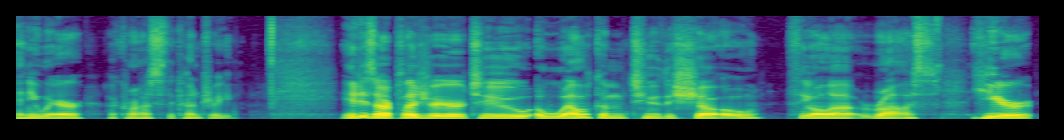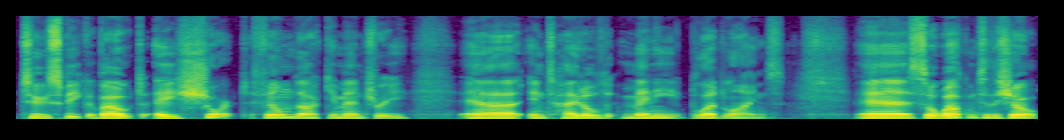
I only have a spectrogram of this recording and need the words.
anywhere across the country. It is our pleasure to welcome to the show Theola Ross here to speak about a short film documentary uh, entitled Many Bloodlines. Uh, so, welcome to the show.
